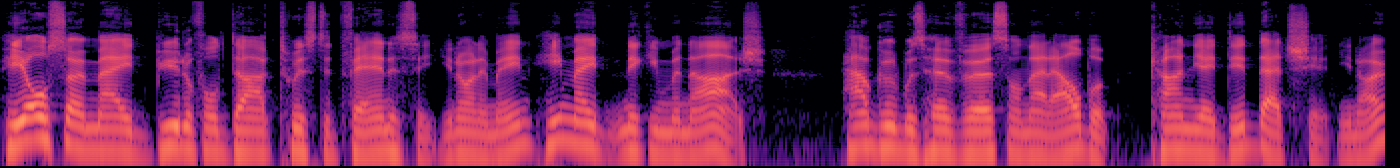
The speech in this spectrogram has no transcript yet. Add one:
he also made beautiful, dark, twisted fantasy. You know what I mean? He made Nicki Minaj. How good was her verse on that album? Kanye did that shit, you know?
